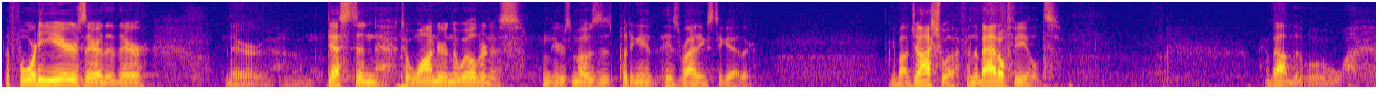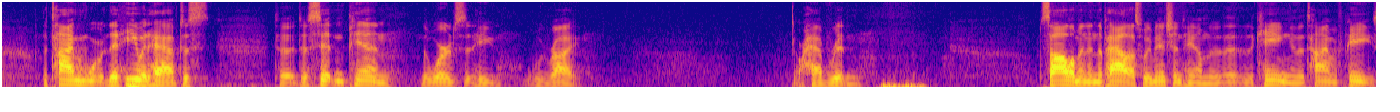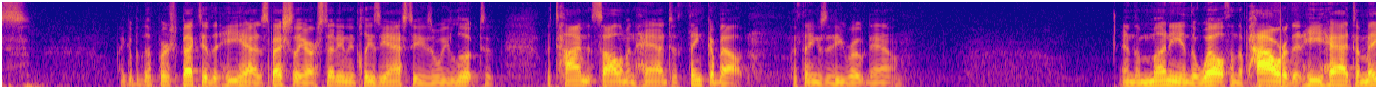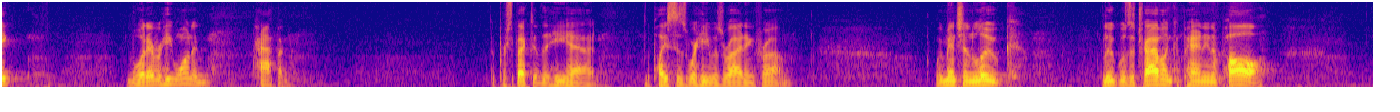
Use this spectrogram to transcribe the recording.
The 40 years there that they're, they're um, destined to wander in the wilderness. And here's Moses putting his writings together. Think about Joshua from the battlefields. About the, the time that he would have to, to, to sit and pen the words that he would write or have written. Solomon in the palace, we mentioned him, the, the king in the time of peace. Think of the perspective that he had, especially our study in Ecclesiastes. We looked at the time that Solomon had to think about the things that he wrote down, and the money and the wealth and the power that he had to make whatever he wanted happen. The perspective that he had, the places where he was writing from. We mentioned Luke, Luke was a traveling companion of Paul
